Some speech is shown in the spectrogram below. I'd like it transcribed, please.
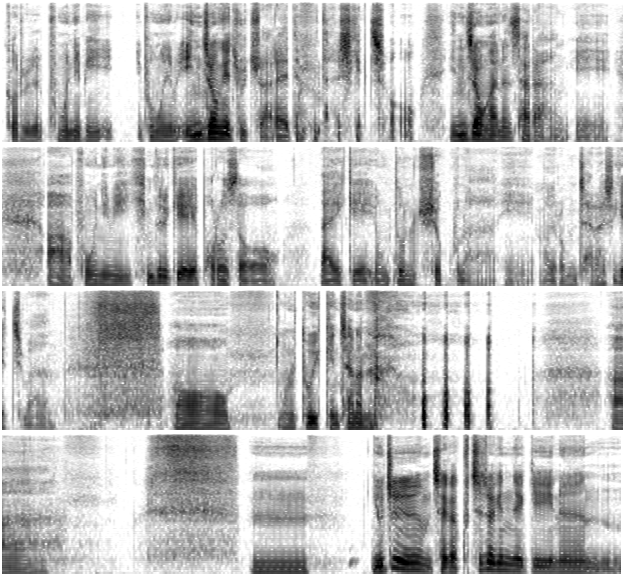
그거를 부모님이 부모님을 인정해 줄 줄 알아야 됩니다. 아시겠죠? 인정하는 사랑. 예. 아, 부모님이 힘들게 벌어서 나에게 용돈을 주셨구나. 예. 뭐 여러분 잘 하시겠지만 어, 오늘 도입 괜찮았나요? 아, 음, 요즘 제가 구체적인 얘기는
